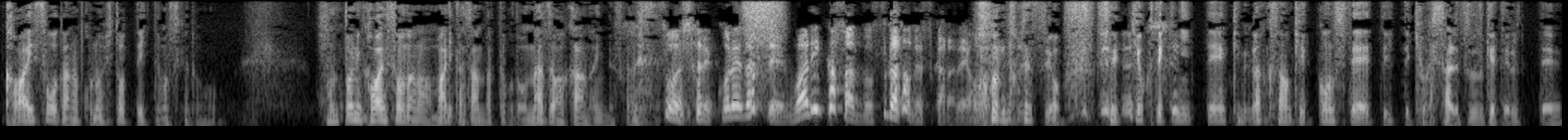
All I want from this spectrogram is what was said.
かわいそうだな、この人って言ってますけど、本当にかわいそうなのはマリカさんだってことをなぜわからないんですかね。そうですね。これだって、マリカさんの姿ですからね。本当ですよ。積極的に言って、ラクさんは結婚してって言って拒否され続けてるって、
